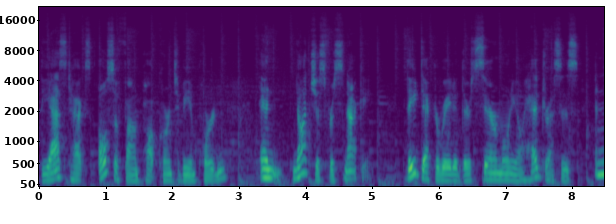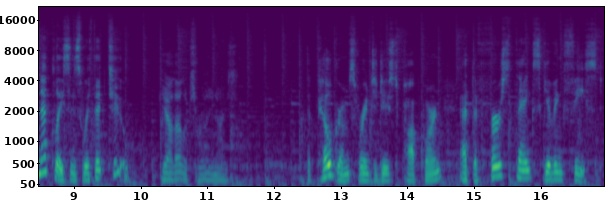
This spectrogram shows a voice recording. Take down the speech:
The Aztecs also found popcorn to be important, and not just for snacking. They decorated their ceremonial headdresses and necklaces with it too. Yeah, that looks really nice. The pilgrims were introduced to popcorn at the first Thanksgiving feast.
